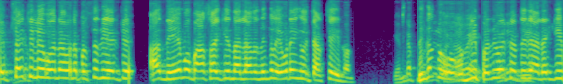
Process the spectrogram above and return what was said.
വെബ്സൈറ്റിൽ പോലെ പിന്നെ പ്രസിദ്ധീകരിച്ച് അത് നിയമം പാസ്സാക്കിയെന്നല്ലാതെ നിങ്ങൾ എവിടെയെങ്കിലും ചർച്ച ചെയ്യുന്നുണ്ട്? നിങ്ങൾ ഈ പ്രതിപക്ഷത്തിന് അല്ലെങ്കിൽ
